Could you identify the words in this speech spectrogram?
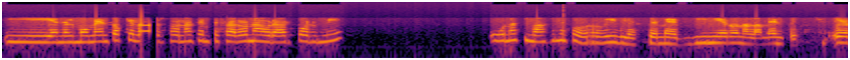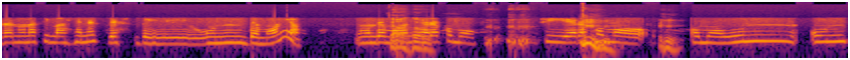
y en el momento que las personas empezaron a orar por mí, unas imágenes horribles se me vinieron a la mente. Eran unas imágenes de, un demonio. Un demonio era como, sí, era como, como un, un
